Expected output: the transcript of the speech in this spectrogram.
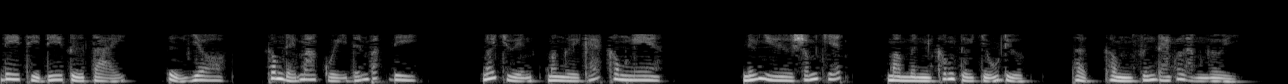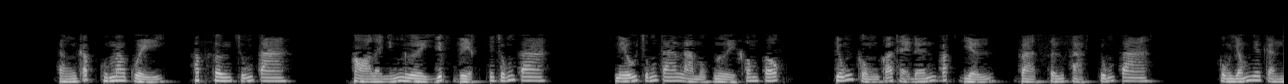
Đi thì đi tự tại, tự do, không để ma quỷ đến bắt đi. Nói chuyện mà người khác không nghe. Nếu như sống chết mà mình không tự chủ được, thật không xứng đáng làm người. Đẳng cấp của ma quỷ thấp hơn chúng ta. Họ là những người giúp việc cho chúng ta. Nếu chúng ta là một người không tốt, chúng cũng có thể đến bắt giữ và xử phạt chúng ta. Cũng giống như cảnh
